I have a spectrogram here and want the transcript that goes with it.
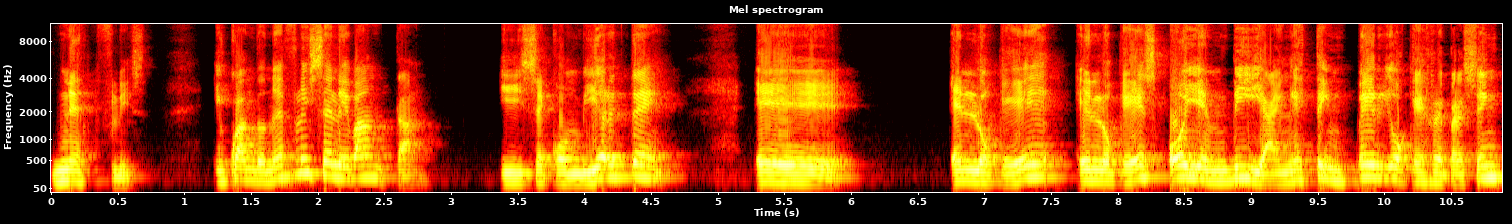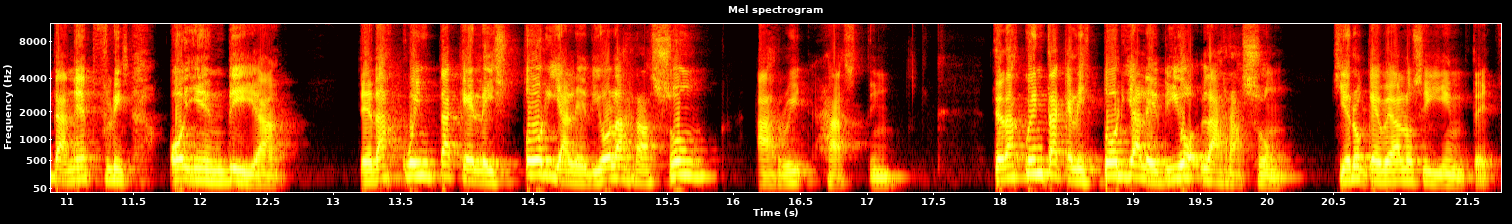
Netflix y cuando Netflix se levanta y se convierte eh, en, lo que es, en lo que es hoy en día, en este imperio que representa Netflix hoy en día, te das cuenta que la historia le dio la razón a Reed Hastings. Te das cuenta que la historia le dio la razón. Quiero que vea lo siguiente.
